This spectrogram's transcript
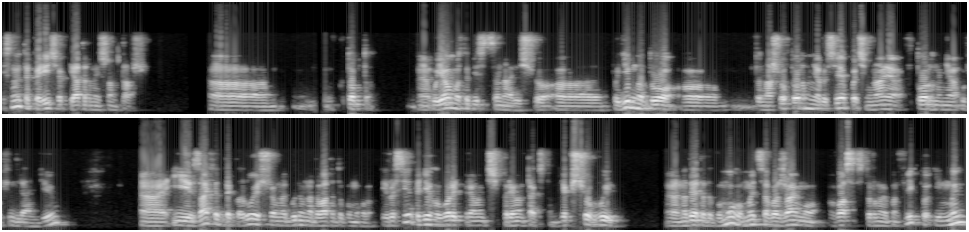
існує така річ, як ядерний шантаж. Е, тобто, уявимо собі сценарій, що подібно до, до нашого вторгнення, Росія починає вторгнення у Фінляндію. І Захід декларує, що ми будемо надавати допомогу. І Росія тоді говорить прямим, прямим текстом: якщо ви е, надаєте допомогу, ми це вважаємо вас стороною конфлікту, і ми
